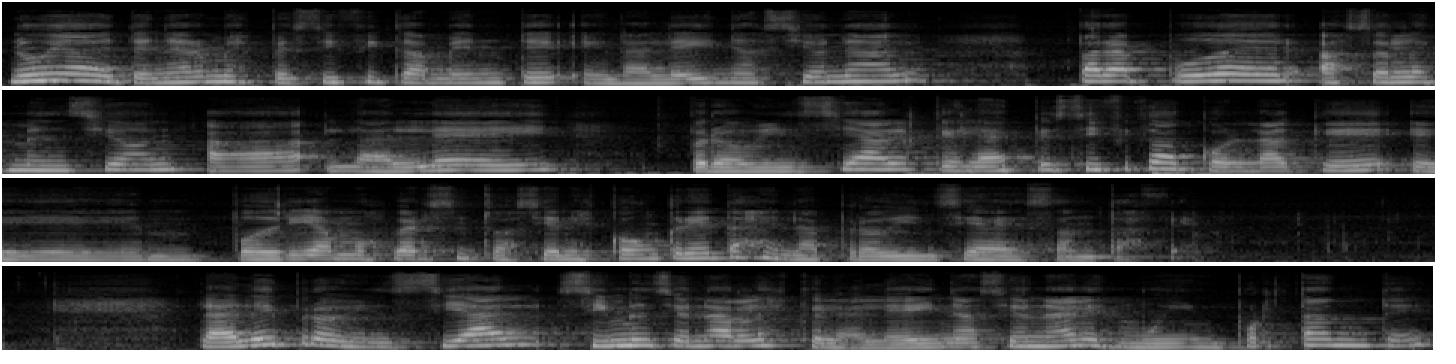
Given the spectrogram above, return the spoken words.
No voy a detenerme específicamente en la ley nacional para poder hacerles mención a la ley provincial, que es la específica con la que eh, podríamos ver situaciones concretas en la provincia de Santa Fe. La ley provincial, sin mencionarles que la ley nacional es muy importante,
